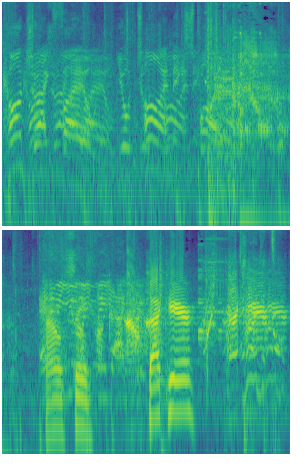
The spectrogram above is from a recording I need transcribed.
Contract failed. Your time expired. I don't see. Back here. Back here.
